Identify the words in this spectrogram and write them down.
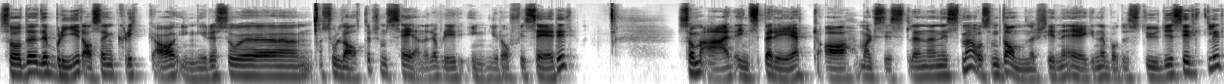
så det, det, blir altså en klikk av yngre soldater som senere blir yngre offiserer. Som er inspirert av marxist-leninisme, og som danner sine egne både studiesirkler,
